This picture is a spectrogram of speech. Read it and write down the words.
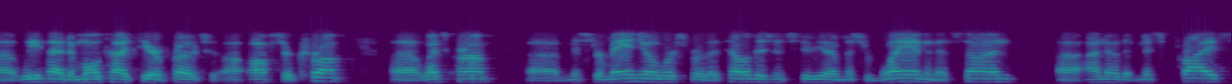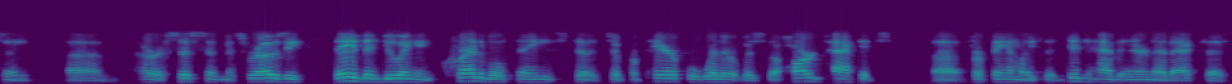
Uh, we've had a multi-tier approach. Uh, Officer Crump, uh, Wes Crump, Mr. Manuel works for the television studio, Mr. Bland and his son. I know that Miss Price and her assistant, Miss Rosie, they have been doing incredible things to, to prepare for whether it was the hard packets uh, for families that didn't have internet access,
